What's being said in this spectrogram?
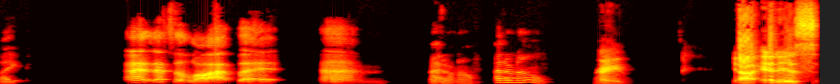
like, uh, that's a lot, but um, I don't know. I don't know. Right. Yeah, it is.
